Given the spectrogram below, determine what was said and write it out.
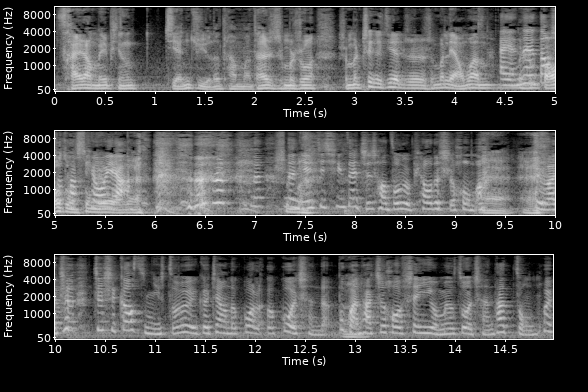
才让梅萍检举了他嘛。他是什么说什么这个戒指什么两万，哎呀那当时他飘呀，那那年纪轻在职场总有飘的时候嘛，哎哎对吧？这这是告诉你总有一个这样的过了个过程的，不管他之后生意有没有做成，他总会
